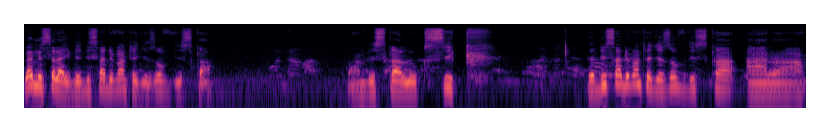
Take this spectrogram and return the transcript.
let me say like the disadvantages of this car. And this car looks sick. The disadvantages of this car are uh,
